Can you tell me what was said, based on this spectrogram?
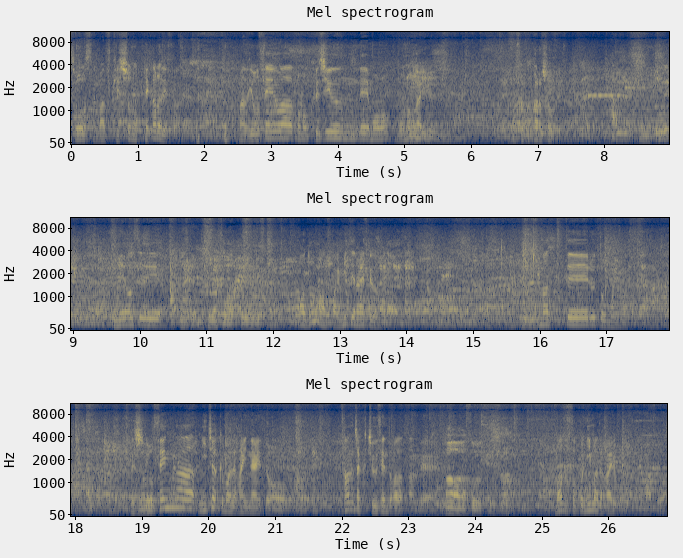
そうですね。まず決勝乗ってからですよね。まず予選はこのくじ運でものものがいる。ん。で、まあそこから勝負ですよね。組み合わせであったんですけどそれは変わってるんですか？あどうなんですかね。見てないですけどまだ。決まってると思います。で予選が2着まで入んないと3着抽選とかだったんで。ああそうですそうです。まずそこ2まで入ることですねまずは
